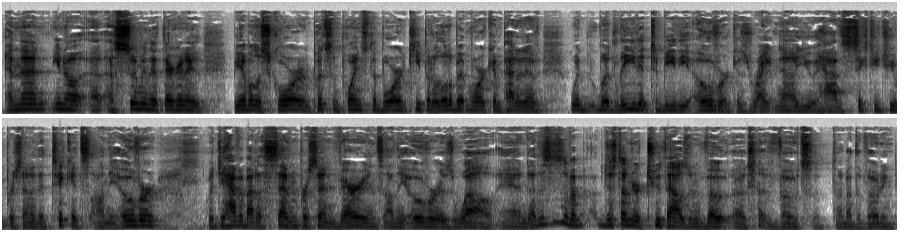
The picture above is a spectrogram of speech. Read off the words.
And then, you know, assuming that they're going to be able to score and put some points to the board, keep it a little bit more competitive, would, would lead it to be the over because right now you have 62% of the tickets on the over but you have about a 7% variance on the over as well. And uh, this is about just under 2,000 vote, uh, votes, about the voting,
